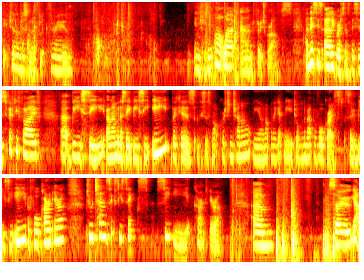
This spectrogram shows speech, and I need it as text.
pictures. I'm just going to flick through interesting artwork and photographs. And this is early Britons. This is 55 uh, BC, and I'm going to say BCE because this is not Christian channel. You're not going to get me talking about before Christ. So BCE, before current era, to 1066 CE, current era. Um, so yeah,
